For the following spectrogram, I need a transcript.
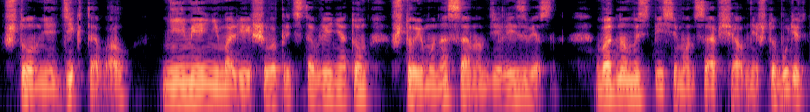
что он мне диктовал, не имея ни малейшего представления о том, что ему на самом деле известно. В одном из писем он сообщал мне, что будет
